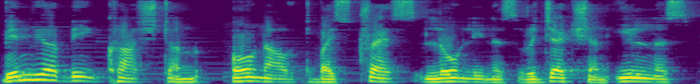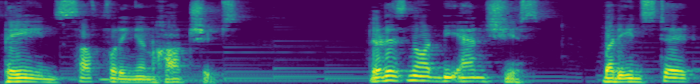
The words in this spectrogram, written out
When we are being crushed and worn out by stress, loneliness, rejection, illness, pain, suffering, and hardships, let us not be anxious, but instead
